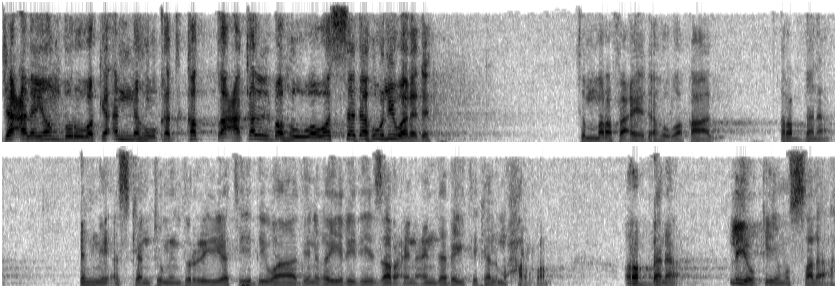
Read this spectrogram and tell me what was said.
جعل ينظر وكأنه قد قطع قلبه ووسده لولده. ثم رفع يده وقال ربنا إني أسكنت من ذريتي بواد غير ذي زرع عند بيتك المحرم. ربنا ليقيموا الصلاة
